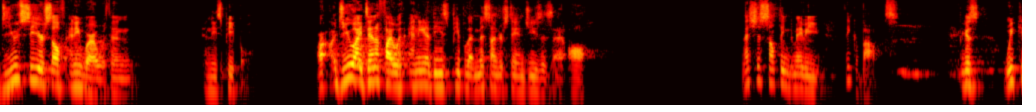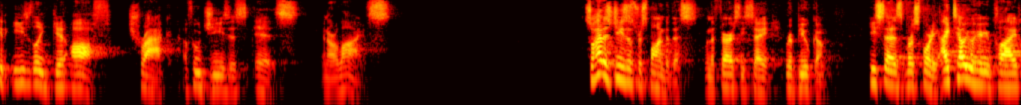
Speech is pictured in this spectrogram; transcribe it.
do you see yourself anywhere within in these people? Or do you identify with any of these people that misunderstand Jesus at all? That's just something to maybe think about. Because we could easily get off track of who Jesus is in our lives. So, how does Jesus respond to this when the Pharisees say, rebuke him? He says, verse 40, I tell you, he replied,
